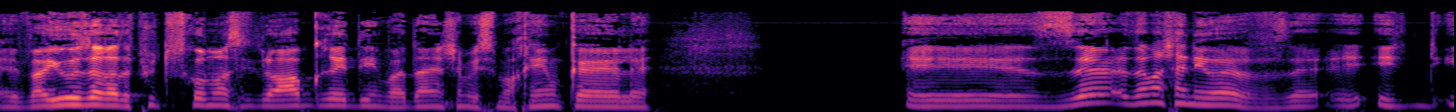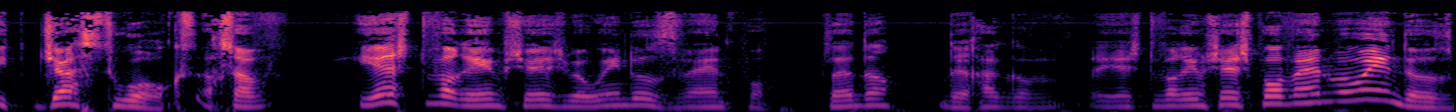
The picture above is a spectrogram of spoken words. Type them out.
אה, וה user הזה פשוט כל הזמן עשיתי לו upgrade ים ועדיין יש שם מסמכים כאלה. אה, זה, זה מה שאני אוהב, זה it, it just works. עכשיו, יש דברים שיש ב Windows ואין פה, בסדר? דרך אגב, יש דברים שיש פה ואין ב Windows.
